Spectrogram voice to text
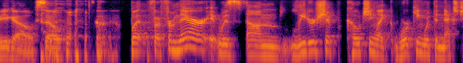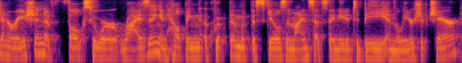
you go. So, but from there, it was um, leadership coaching, like working with the next generation of folks who were rising and helping equip them with the skills and mindsets they needed to be in the leadership chair.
